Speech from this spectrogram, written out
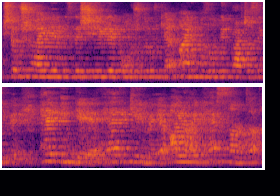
işte bu şairlerimiz de şiirlerini oluştururken aynı puzzle'ın bir parçası gibi her imgeye, her kelimeye ayrı ayrı her sanata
